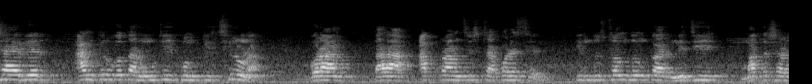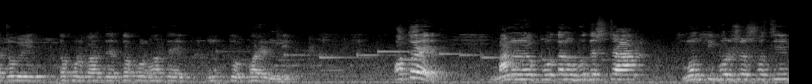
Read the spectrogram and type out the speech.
সাহেবের আন্তরিকতার মুঠি কমতি ছিল না, বরং তারা আপ্রাণ চেষ্টা করেছেন। কিন্তু চন্দনকর নিজে মাদ্রাসার জমি দখলবাজদের দখল হতে মুক্ত করেননি। অতএব মাননীয় প্রধান উপদেষ্টা মন্ত্রী পরিষদ সচিব,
